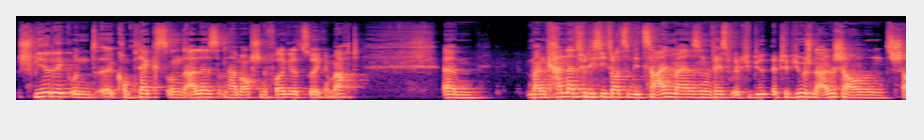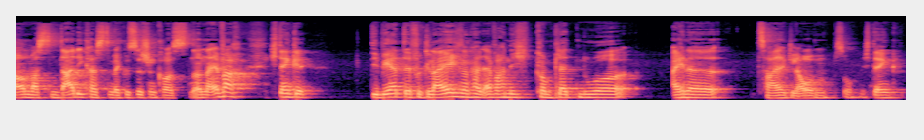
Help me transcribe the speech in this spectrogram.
schwierig und äh, komplex und alles und haben auch schon eine Folge dazu gemacht. Ähm, man kann natürlich sich trotzdem die Zahlen meiner so Facebook Attribution anschauen und schauen, was denn da die Custom Acquisition kosten. Und einfach, ich denke, die Werte vergleichen und halt einfach nicht komplett nur eine Zahl glauben. So, ich denke,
